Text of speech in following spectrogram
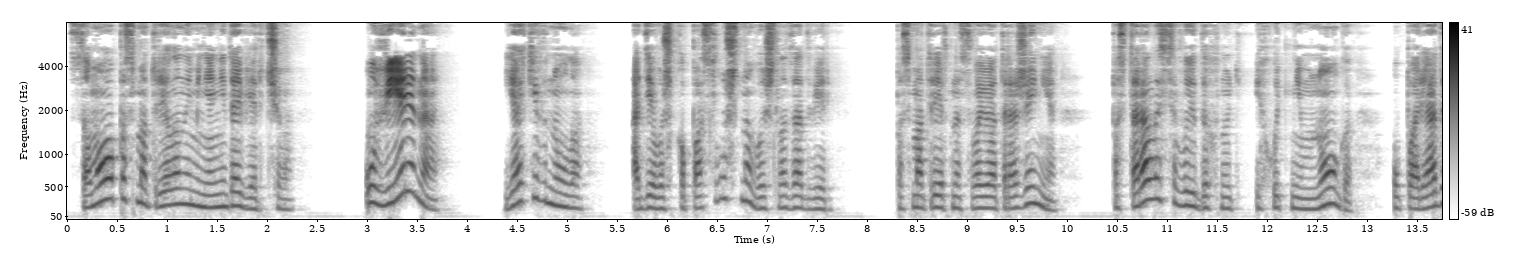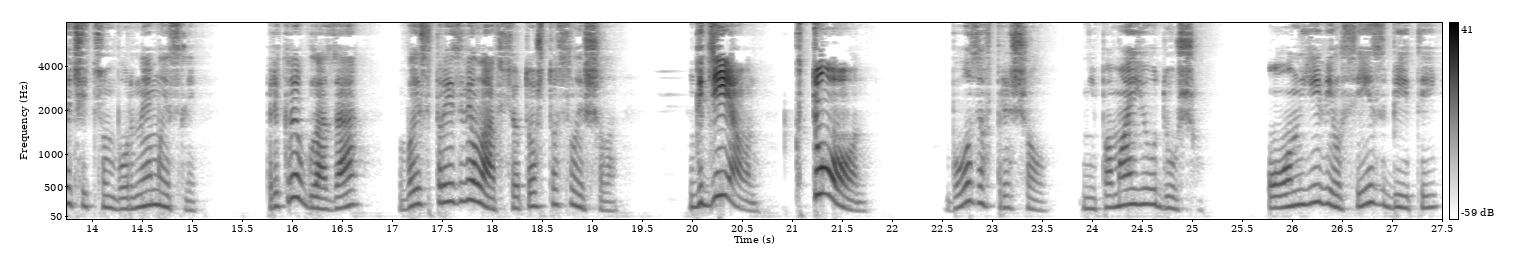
Самова посмотрела на меня недоверчиво. «Уверена?» Я кивнула, а девушка послушно вышла за дверь. Посмотрев на свое отражение, постаралась выдохнуть и хоть немного упорядочить сумбурные мысли. Прикрыв глаза, воспроизвела все то, что слышала. Где он? Кто он?» Бозов пришел не по мою душу. Он явился избитый,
